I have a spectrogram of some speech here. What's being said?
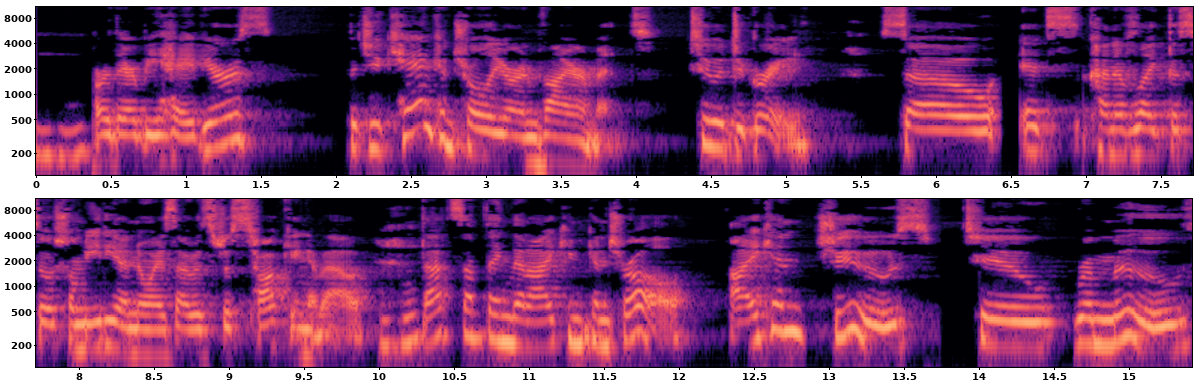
mm-hmm. or their behaviors, but you can control your environment to a degree. So it's kind of like the social media noise I was just talking about. Mm-hmm. That's something that I can control. I can choose to remove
